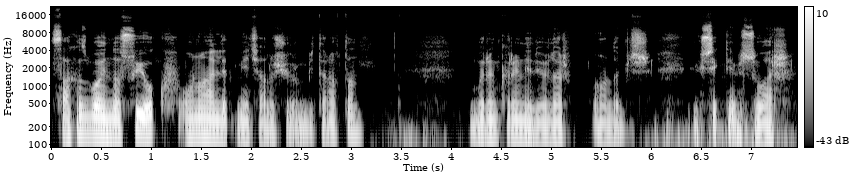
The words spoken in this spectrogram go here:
Sakız boyunda su yok. Onu halletmeye çalışıyorum bir taraftan. Mırın kırın ediyorlar. Orada bir yüksekte bir su var.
